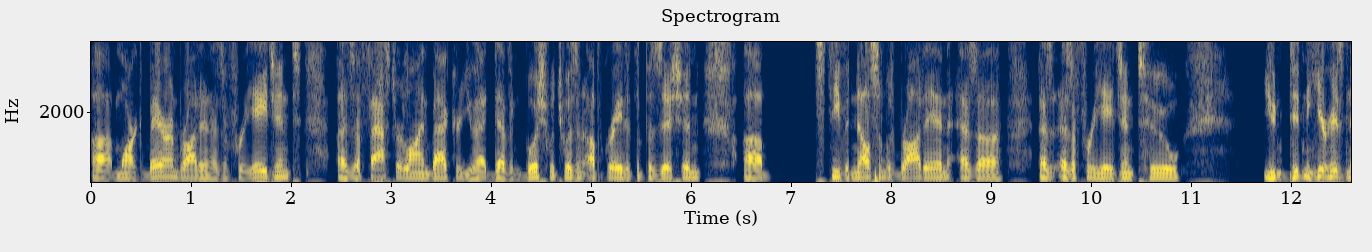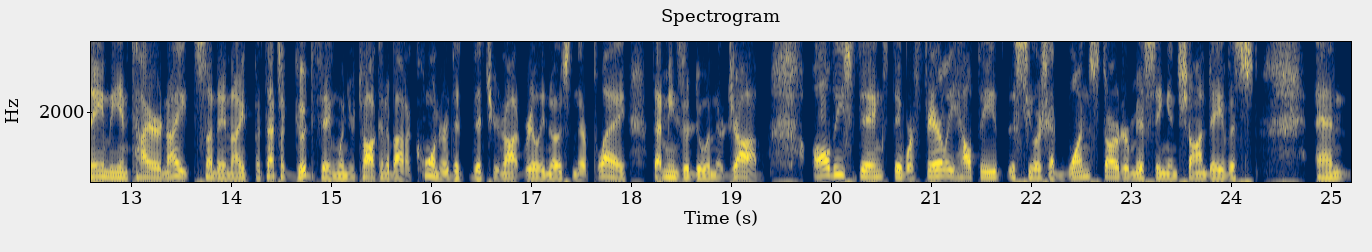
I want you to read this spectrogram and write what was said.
uh, Mark Barron brought in as a free agent, as a faster linebacker. You had Devin Bush, which was an upgrade at the position. Uh, Steven Nelson was brought in as a as, as a free agent who you didn't hear his name the entire night Sunday night, but that's a good thing when you're talking about a corner that, that you're not really noticing their play. That means they're doing their job. All these things, they were fairly healthy. The Steelers had one starter missing in Sean Davis, and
